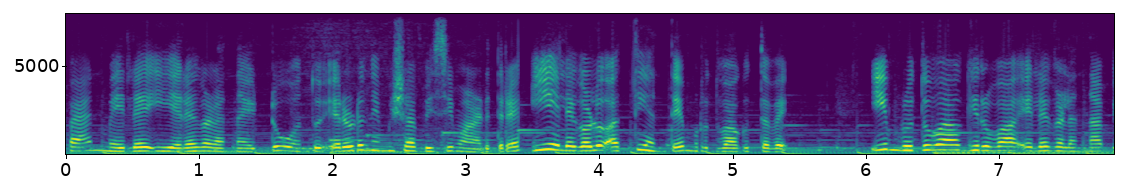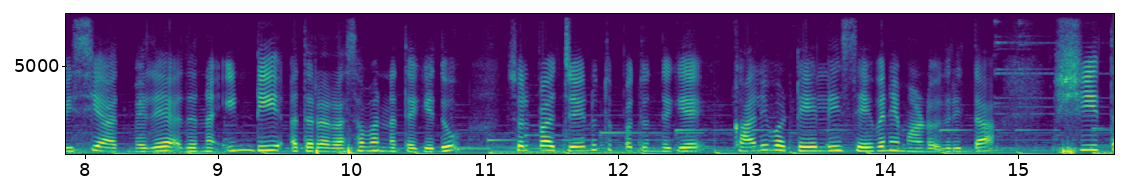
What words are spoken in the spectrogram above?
ಪ್ಯಾನ್ ಮೇಲೆ ಈ ಎಲೆಗಳನ್ನು ಇಟ್ಟು ಒಂದು ಎರಡು ನಿಮಿಷ ಬಿಸಿ ಮಾಡಿದರೆ ಈ ಎಲೆಗಳು ಅತ್ತಿಯಂತೆ ಮೃದುವಾಗುತ್ತವೆ. ಈ ಮೃದುವಾಗಿರುವ ಎಲೆಗಳನ್ನು ಬಿಸಿ ಆದಮೇಲೆ ಅದನ್ನು ಹಿಂಡಿ ಅದರ ರಸವನ್ನು ತೆಗೆದು ಸ್ವಲ್ಪ ಜೇನುತುಪ್ಪದೊಂದಿಗೆ ಖಾಲಿ ಹೊಟ್ಟೆಯಲ್ಲಿ ಸೇವನೆ ಮಾಡೋದ್ರಿಂದ ಶೀತ,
